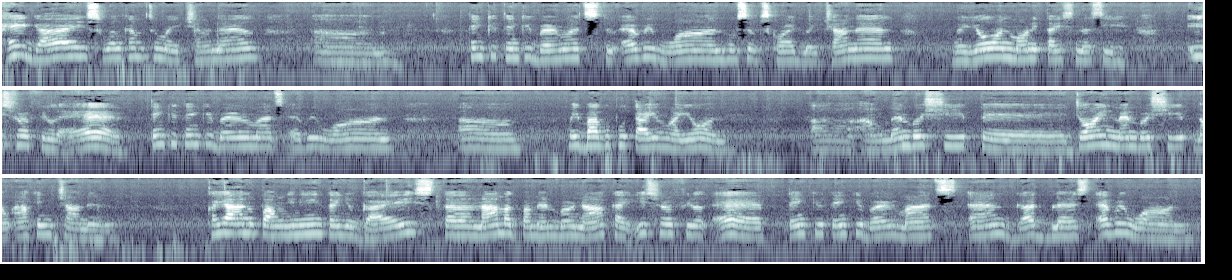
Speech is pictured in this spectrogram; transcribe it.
Hey guys! Welcome to my channel. Um, thank you, thank you very much to everyone who subscribed my channel. Ngayon, monetize na si Israfil F. Thank you, thank you very much everyone. Um, may bago po tayo ngayon. Uh, ang membership, eh, join membership ng aking channel. Kaya ano pang hinihintay nyo guys? Tara na, magpa-member na kay Israfil F. Thank you, thank you very much and God bless everyone.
